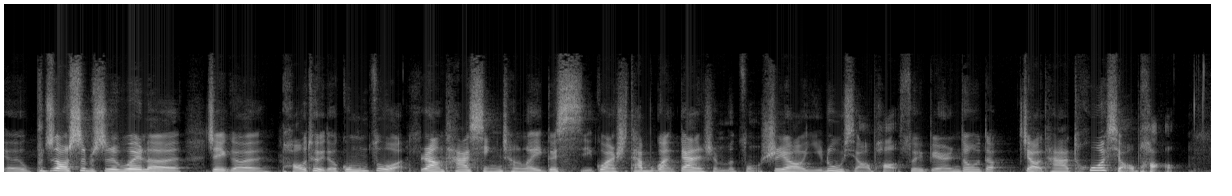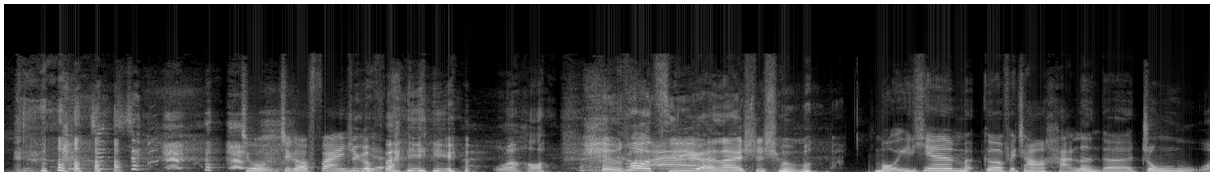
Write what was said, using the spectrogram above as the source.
呃不知道是不是为了这个跑腿的工作，让他形成了一个习惯，是他不管干什么总是要一路小跑，所以别人都叫他拖小跑。就这个翻译，这个翻译我好很好奇，原来是什么？某一天，某个非常寒冷的中午，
